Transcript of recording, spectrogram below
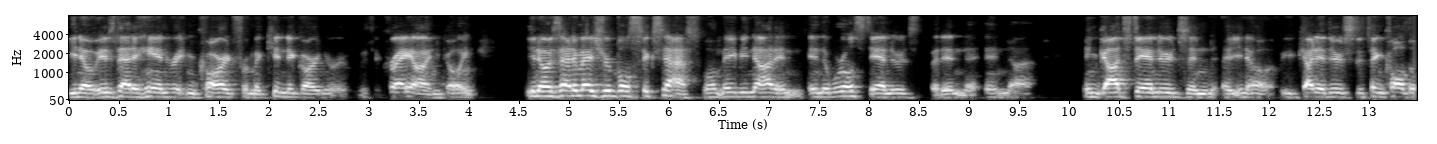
you know is that a handwritten card from a kindergartner with a crayon going you know is that a measurable success well maybe not in in the world standards but in in uh, in god standards and uh, you know you kind of there's the thing called the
